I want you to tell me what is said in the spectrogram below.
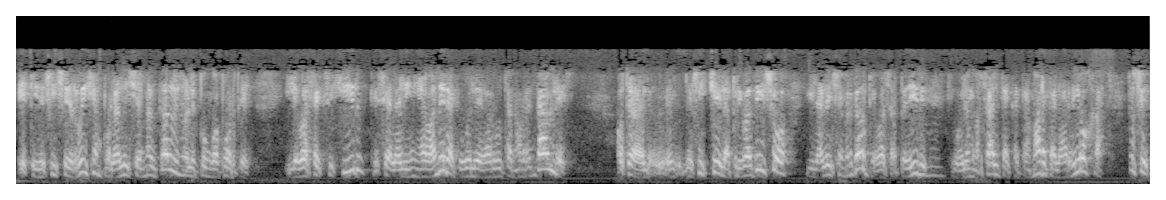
este, y decís se rigen por la ley del mercado y no le pongo aporte y le vas a exigir que sea la línea de bandera que vuelve a rutas no rentables. O sea, decís, che, la privatizo y la ley de mercado te vas a pedir que volvemos a Salta, Catamarca, La Rioja. Entonces,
